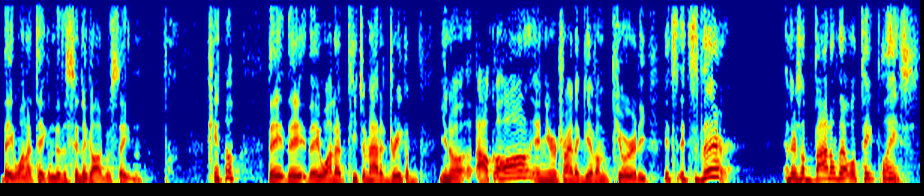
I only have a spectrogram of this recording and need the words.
they want to take them to the synagogue of Satan. you know, they, they, they want to teach them how to drink, you know, alcohol, and you're trying to give them purity. It's, it's there. And there's a battle that will take place.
